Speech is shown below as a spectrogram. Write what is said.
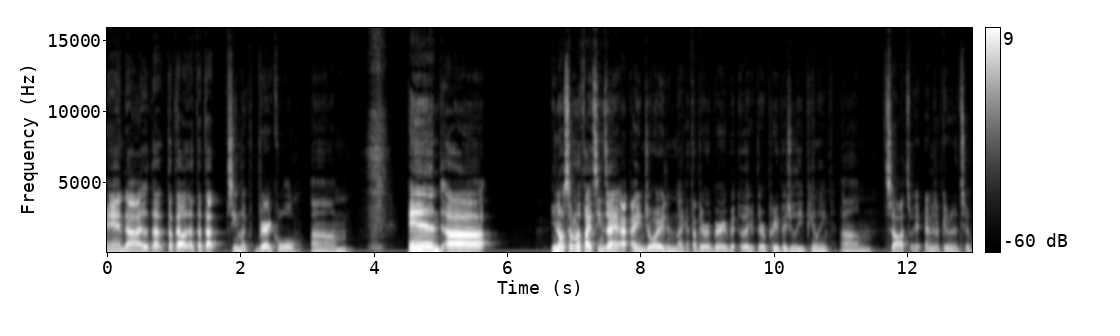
and uh, I thought that I thought that scene looked very cool. Um, and uh, you know, some of the fight scenes I, I enjoyed, and like I thought they were very they were pretty visually appealing. Um, so that's I ended up giving it a two.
